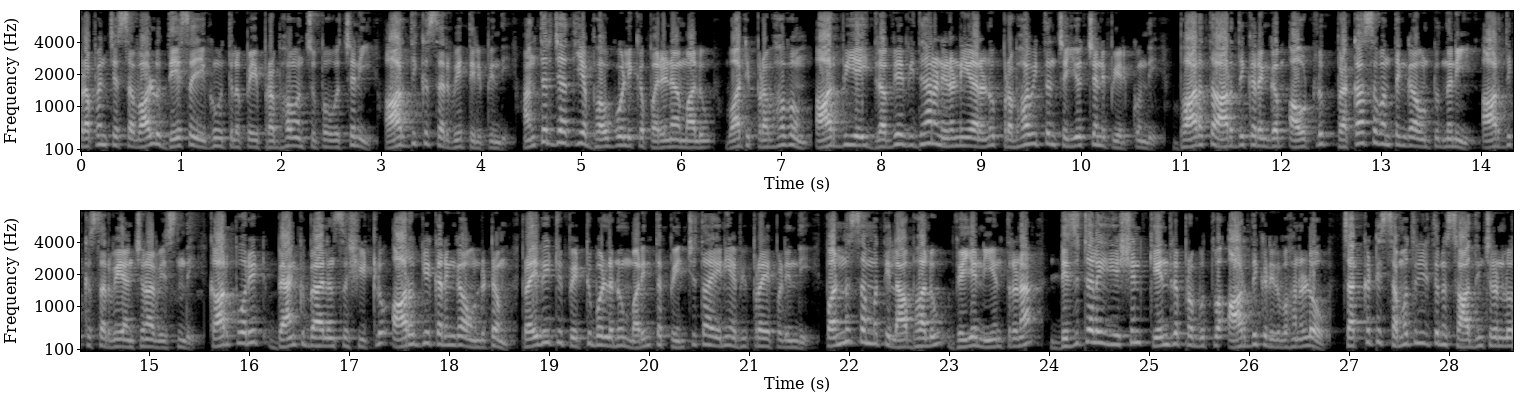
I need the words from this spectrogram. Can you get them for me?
ప్రపంచ సవాళ్ళు దేశ ఎగుమతులపై ప్రభావం చూపవచ్చని ఆర్థిక సర్వే తెలిపింది. అంతర్జాతీయ భౌగోళిక పరిణామాలు వాటి ప్రభావం ఆర్బీఐ ద్రవ్య విధాన నిర్ణయాలను ప్రభావితం చేయొచ్చని పేర్కొంది. భారత ఆర్థిక రంగం అవుట్లుక్ ప్రకాశవంతంగా ఉంటుందని ఆర్థిక సర్వే అంచనా వేసింది. కార్పొరేట్ బ్యాంకు బ్యాలెన్స్ షీట్లు ఆరోగ్యకరంగా ఉండటం ప్రైవేటు పెట్టుబడులను మరింత పెంచుతాయని అభిప్రాయపడింది. పన్ను సమ్మతి లాభాలు వ్యయ నియంత్రణ డిజిటలైజేషన్ కేంద్ర ప్రభుత్వ ఆర్థిక నిర్వహణలో చక్కటి సమతుల్యతను సాధించడంలో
